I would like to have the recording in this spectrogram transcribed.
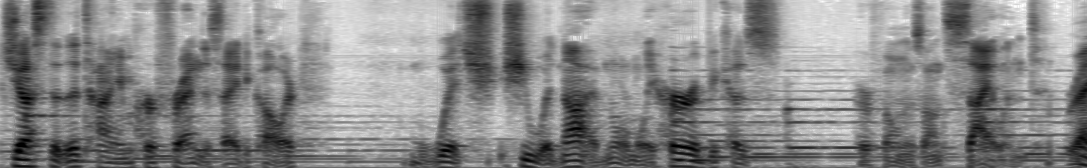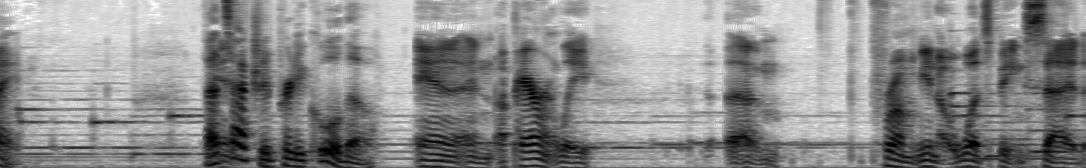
Just at the time her friend decided to call her, which she would not have normally heard because her phone is on silent. Right. That's Yeah. actually pretty cool, though. and and apparently um from you know what's being said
